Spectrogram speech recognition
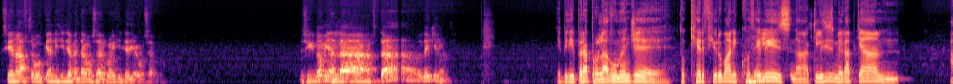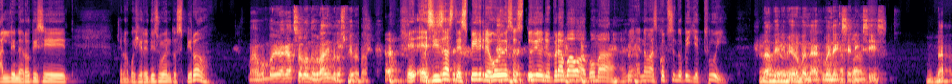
σε ένα άνθρωπο που πιάνει 1.500 ευρώ ή 1.200 ευρώ. Ε, Συγγνώμη, αλλά αυτά δεν γίνονται. Επειδή πρέπει να προλάβουμε και το curfew, ρε Πανίκο, Μμμ. θέλεις να κλείσεις με κάποια άλλη ερώτηση και να αποχαιρετήσουμε τον Σπύρο; Μα εγώ μπορεί να κάτσω όλο το βράδυ με το Σπύρο. να- Ε, εσείς είσαστε σπίτι, εγώ είμαι στο στούντιο και πρέπει να πάω ακόμα ε, να μας κόψουν το πηγετούι. Να περιμένουμε να έχουμε εξελίξεις, να,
